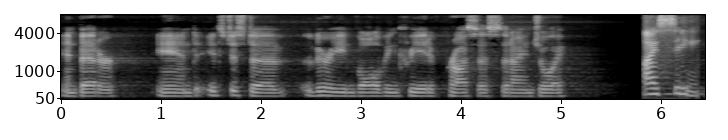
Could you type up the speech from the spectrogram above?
and better. And it's just a, a very involving creative process that I enjoy. I see.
